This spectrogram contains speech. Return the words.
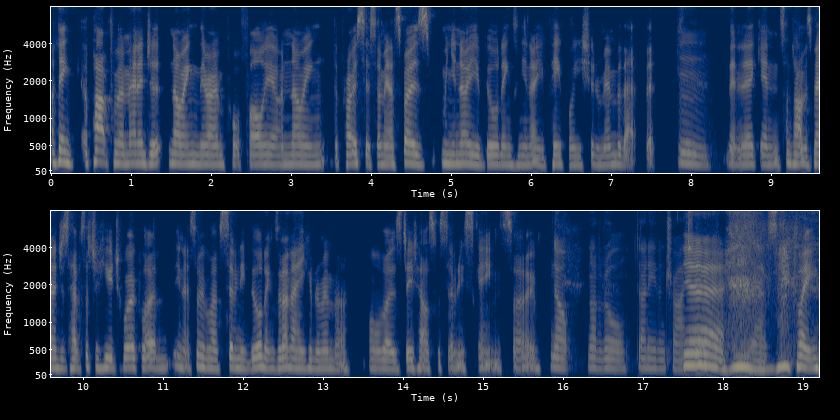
i think apart from a manager knowing their own portfolio and knowing the process. I mean i suppose when you know your buildings and you know your people you should remember that but mm then again, sometimes managers have such a huge workload. You know, some people have 70 buildings. I don't know how you can remember all those details for 70 schemes. So, no, not at all. Don't even try yeah, to. Yeah, exactly.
